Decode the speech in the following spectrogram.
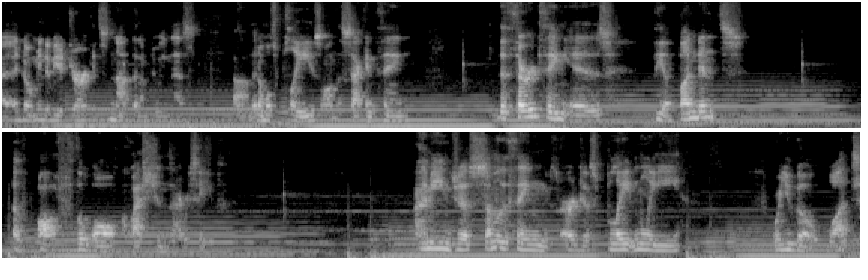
I don't mean to be a jerk. It's not that I'm doing this. Um, it almost plays on the second thing. The third thing is the abundance of off the wall questions I receive. I mean, just some of the things are just blatantly where you go, What?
